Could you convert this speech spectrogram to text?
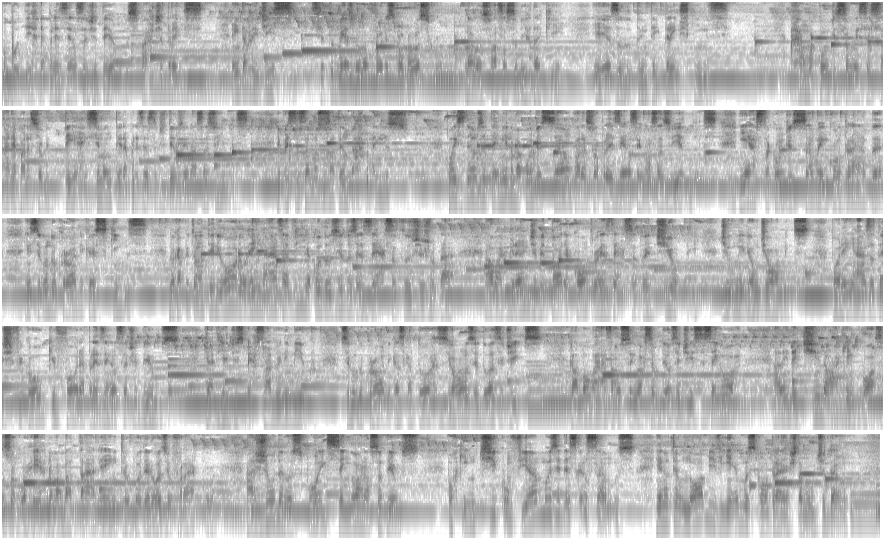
O poder da presença de Deus, parte 3. Então lhe disse: Se tu mesmo não fores conosco, não nos faças subir daqui. Êxodo 33, 15. Há uma condição necessária para se obter e se manter a presença de Deus em nossas vidas, e precisamos nos atentar para isso pois Deus determina uma condição para a sua presença em nossas vidas, e esta condição é encontrada em 2 Crônicas 15. No capítulo anterior, o rei Asa havia conduzido os exércitos de Judá a uma grande vitória contra o exército etíope de um milhão de homens. Porém, Asa testificou que fora a presença de Deus que havia dispersado o inimigo. Segundo Crônicas 14, 11 e 12 diz: Clamou Asa ao Senhor seu Deus e disse: Senhor, além de ti não há quem possa socorrer numa batalha entre o poderoso e o fraco. Ajuda-nos, pois, Senhor nosso Deus, porque em ti confiamos e descansamos, e no teu nome viemos contra esta multidão.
